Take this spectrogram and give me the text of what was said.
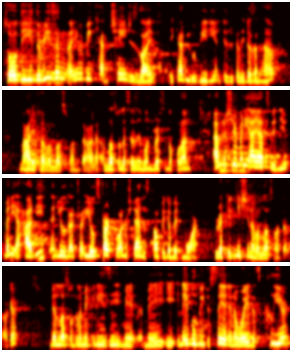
So the, the reason a human being can't change his life, he can't be obedient, is because he doesn't have ma'rifah of Allah subhanahu wa ta'ala. Allah subhanahu wa ta'ala says in one verse of the Quran, I'm going to share many ayats with you, many ahadith, and you'll, you'll start to understand this topic a bit more. Recognition of Allah subhanahu wa ta'ala, okay? May Allah subhanahu wa ta'ala make it easy, may, may enable me to say it in a way that's clear,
